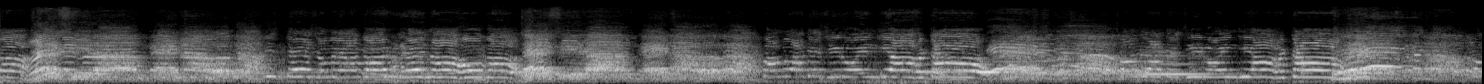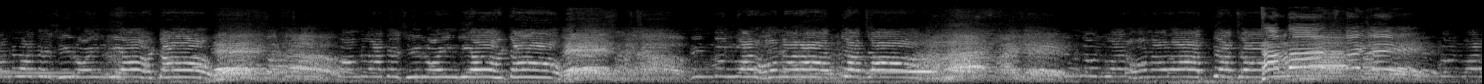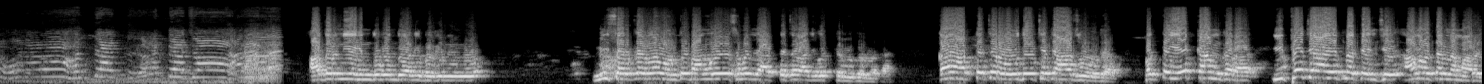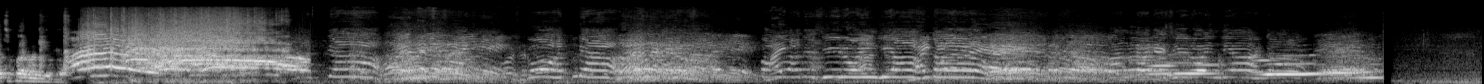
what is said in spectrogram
होगा आदरणीय हिंदू बंधू आणि भगिनींनो मी सरकारला म्हणतो बांगलादेशमधले अत्याचार अजिबात कमी करू नका. काय अत्याचार होऊ द्यायचे ते आज होऊ द्या. फक्त एक काम करा इथं जे आहेत ना त्यांचे आम्हाला त्यांना मारायची परवानगी द्या हत्या गो हत्या बांग्लादेशी रोहिंग्या हटाओ बांग्लादेशी रोहिंग्या हटाओ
